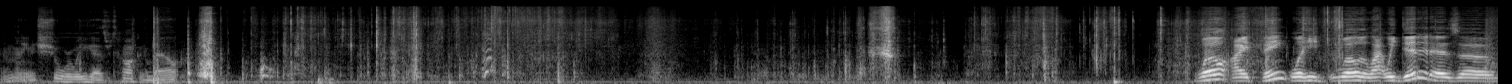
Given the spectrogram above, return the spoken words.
I'm not even sure what you guys are talking about. Well, I think what he well we did it as a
